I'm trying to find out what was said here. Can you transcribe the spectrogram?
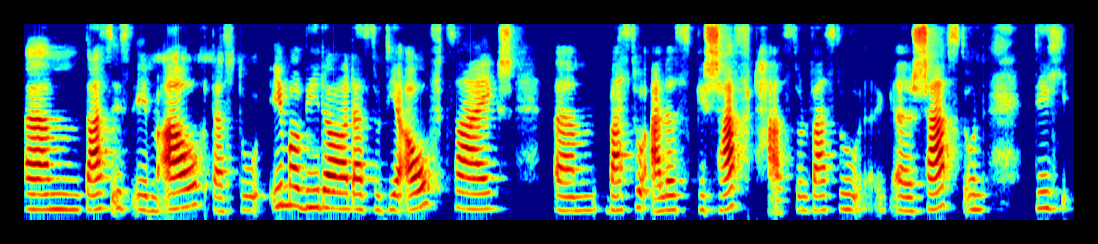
Ähm, das ist eben auch, dass du immer wieder, dass du dir aufzeigst, ähm, was du alles geschafft hast und was du äh, schaffst und dich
